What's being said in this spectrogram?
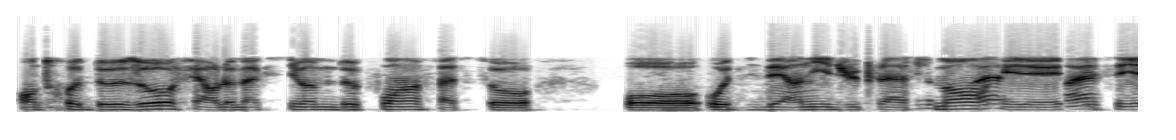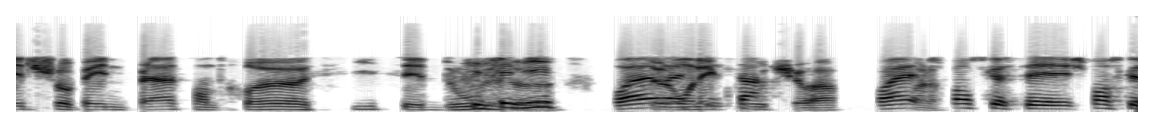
entre deux eaux faire le maximum de points face aux aux, aux 10 derniers du classement et essayer de choper une place entre 6 et 12 ouais, selon les coups, tu vois. Ouais, je pense que c'est, je pense que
